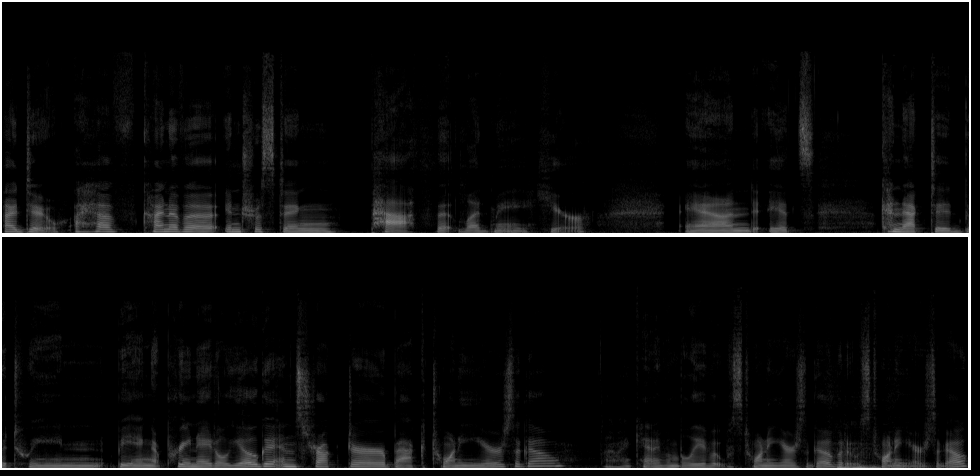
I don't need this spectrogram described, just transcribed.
I do. I have kind of an interesting path that led me here. And it's connected between being a prenatal yoga instructor back 20 years ago. I can't even believe it was 20 years ago, but it was hmm. 20 years ago.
